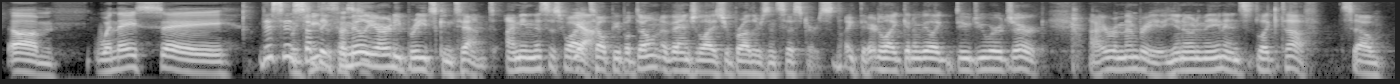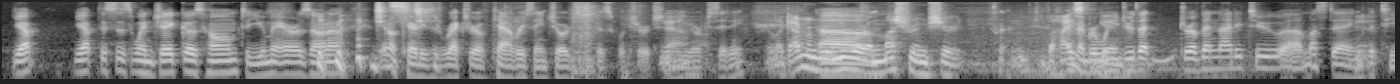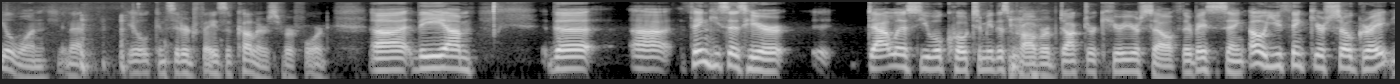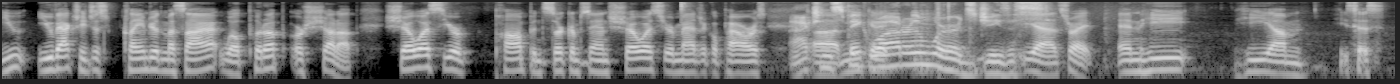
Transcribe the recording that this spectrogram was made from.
um, when they say this is something familiarity to, breeds contempt. I mean, this is why yeah. I tell people don't evangelize your brothers and sisters. Like they're like going to be like, dude, you were a jerk. I remember you. You know what I mean? And it's like tough. So. Yep. Yep, this is when Jake goes home to Yuma, Arizona. You don't care he's a rector of Calvary St. George's Episcopal Church in yeah. New York City. Like I remember when you wore a um, mushroom shirt. The high I remember when game. you drew that drove that '92 uh, Mustang, yeah. the teal one, in that ill-considered phase of colors for Ford. Uh, the um, the uh, thing he says here doubtless you will quote to me this proverb doctor cure yourself. They're basically saying oh you think you're so great? You you've actually just claimed you're the messiah? Well put up or shut up. Show us your pomp and circumstance. Show us your magical powers. Actions uh, speak louder than words jesus. Yeah that's right. And he he um he says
